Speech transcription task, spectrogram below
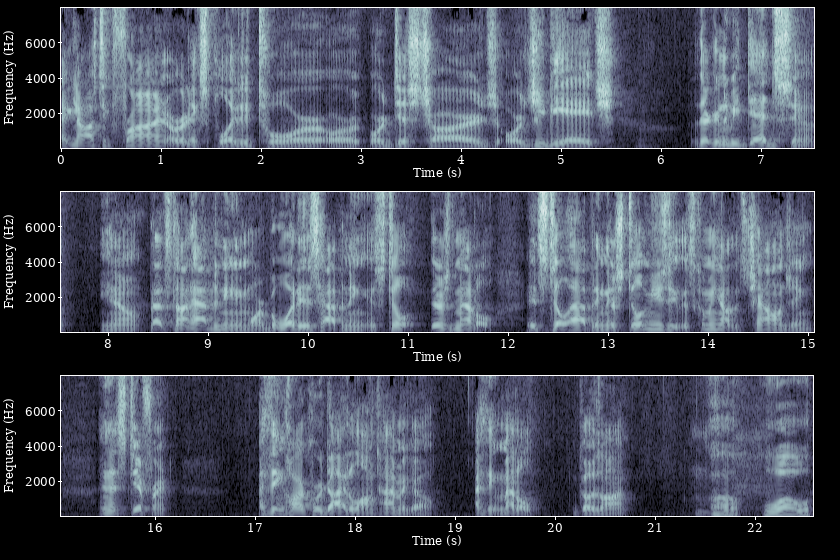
Agnostic Front or an Exploited tour or or Discharge or GBH, they're gonna be dead soon. You know, that's not happening anymore. But what is happening is still there's metal. It's still happening. There's still music that's coming out that's challenging and that's different. I think hardcore died a long time ago. I think metal goes on. Oh, whoa.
